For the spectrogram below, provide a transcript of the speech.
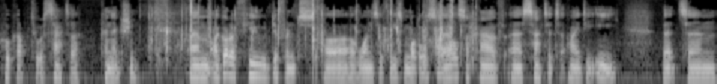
hook up to a SATA connection. Um, I got a few different uh, ones of these models. I also have SATA to IDE but um,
